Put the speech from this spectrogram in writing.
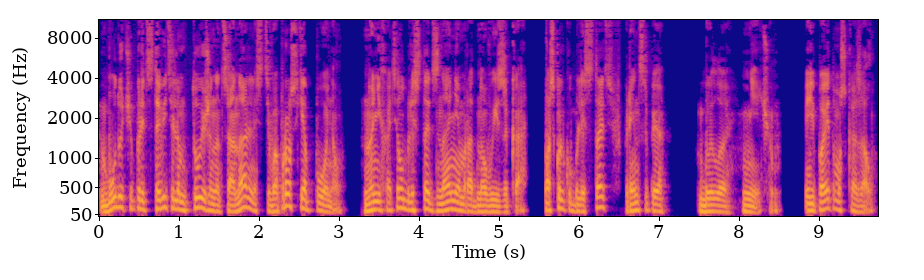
Будучи представителем той же национальности, вопрос я понял, но не хотел блистать знанием родного языка, поскольку блистать, в принципе, было нечем. И поэтому сказал.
